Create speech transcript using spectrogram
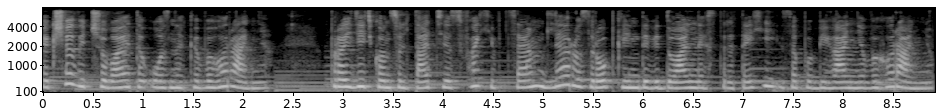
якщо відчуваєте ознаки вигорання. Пройдіть консультацію з фахівцем для розробки індивідуальних стратегій запобігання вигоранню.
